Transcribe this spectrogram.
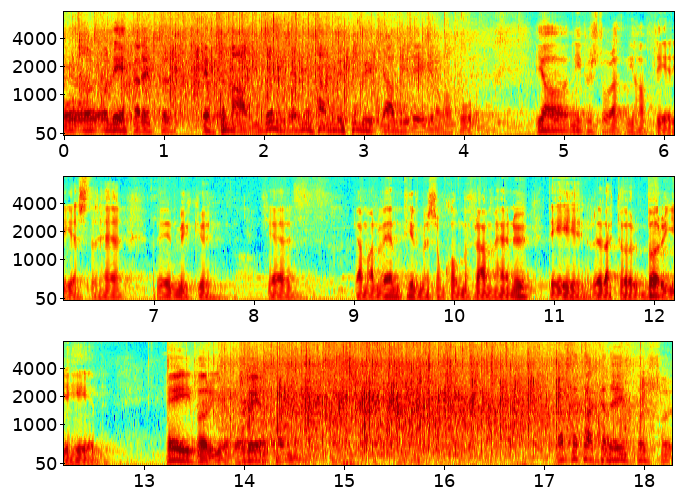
och, och, och letar efter, efter mandeln. Den är han mycket, mycket angelägen om att få. Ja, ni förstår att vi har fler gäster här. Det är en mycket kär gammal vän till mig som kommer fram här nu. Det är redaktör Börje Hed. Hej Börje och välkommen. Jag ska tacka dig för, för,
